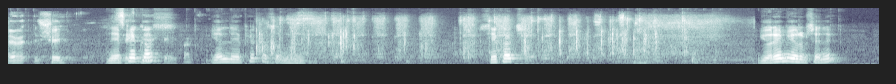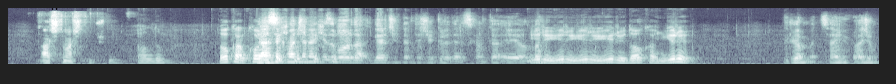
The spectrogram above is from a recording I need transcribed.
Evet şey. NP sekmeye kas. Gel NP kas amına. Sek aç. Göremiyorum seni. Açtım açtım şimdi. Aldım. Doğukan koş Ya koş Sek koş, maçın koş, herkese bu arada gerçekten teşekkür ederiz kanka. Eyvallah. Yürü yürü yürü yürü Doğukan yürü. Yürüyorum ben. Sen yürü hacım.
